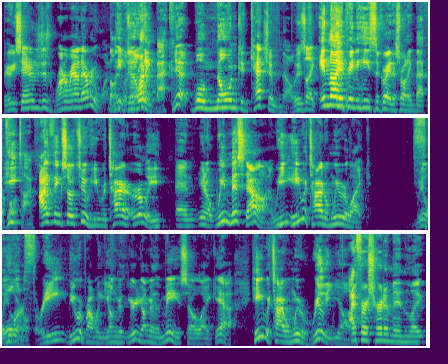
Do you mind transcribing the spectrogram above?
Barry Sanders would just run around everyone. Well, he was a running back. Yeah. Well, no one could catch him though. He's like in my opinion, he's the greatest running back of he- all time. I think so too. He retired early, and you know we missed out on it. We he retired when we were like Really four or little. three. You were probably younger. You're younger than me, so like yeah, he retired when we were really young. I first heard him in like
